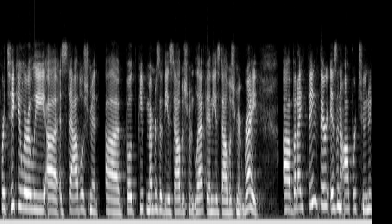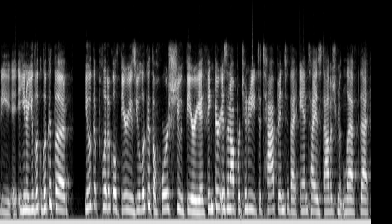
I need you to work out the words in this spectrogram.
particularly uh, establishment, uh, both members of the establishment left and the establishment right. Uh, but I think there is an opportunity. You know, you look look at the you look at political theories, you look at the horseshoe theory. I think there is an opportunity to tap into that anti-establishment left that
